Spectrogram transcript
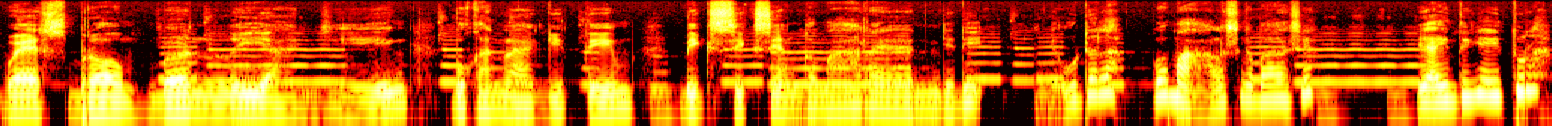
West Brom Burnley anjing. Bukan lagi tim Big Six yang kemarin. Jadi ya udahlah gue males ngebahasnya. Ya intinya itulah.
